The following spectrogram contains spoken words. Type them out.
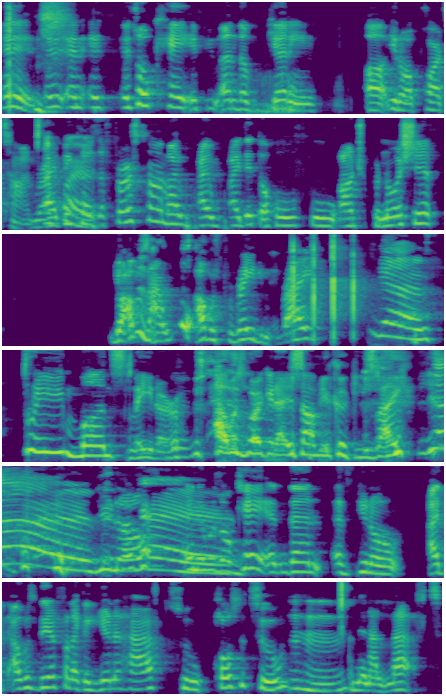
It is, It- and it, it's okay if you end up getting, uh, you know, a part time, right? Because the first time I, I I did the whole full entrepreneurship, yo, I was like, whoa, I was parading it, right? Yes. Three months later, I was working at Insomnia Cookies, like, Yes. You know, okay. and it was okay. And then, you know, I I was there for like a year and a half to close to two, Mm-hmm. and then I left.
